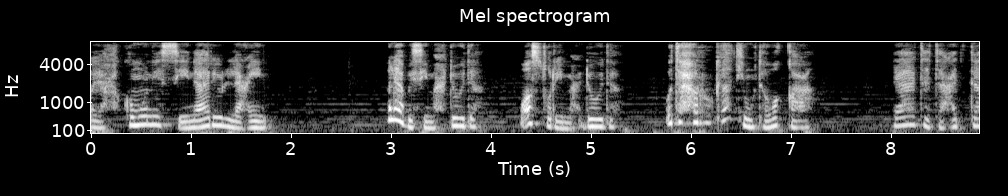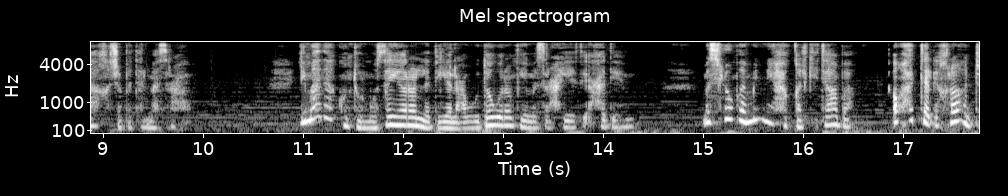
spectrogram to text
ويحكمني السيناريو اللعين. ملابسي محدودة وأسطري معدودة وتحركاتي متوقعة. لا تتعدى خشبة المسرح. لماذا كنت المسير الذي يلعب دورا في مسرحية أحدهم؟ مسلوبا مني حق الكتابة أو حتى الإخراج.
